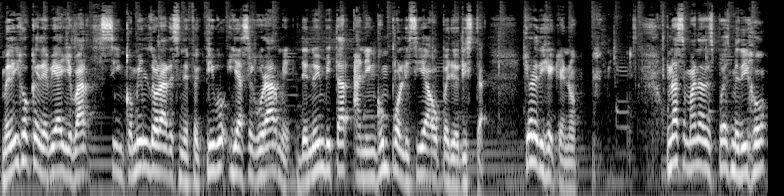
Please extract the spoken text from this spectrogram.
Me dijo que debía llevar 5 mil dólares en efectivo y asegurarme de no invitar a ningún policía o periodista. Yo le dije que no. Una semana después me dijo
